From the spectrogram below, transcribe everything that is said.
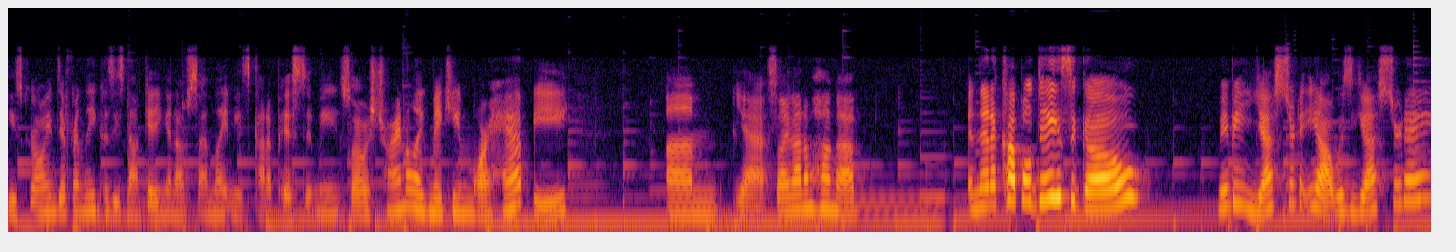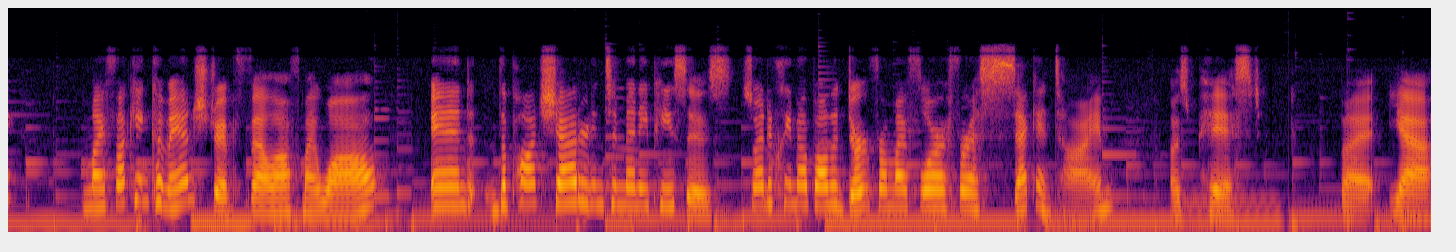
He's growing differently because he's not getting enough sunlight and he's kind of pissed at me. So I was trying to like make him more happy. Um, yeah, so I got him hung up. And then a couple days ago, maybe yesterday, yeah, it was yesterday, my fucking command strip fell off my wall and the pot shattered into many pieces. So I had to clean up all the dirt from my floor for a second time. I was pissed. But yeah,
